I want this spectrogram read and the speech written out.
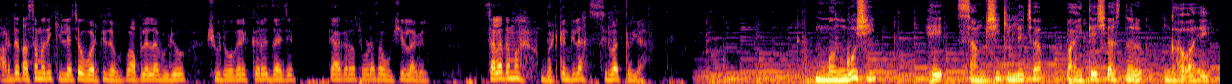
अर्ध्या तासामध्ये किल्ल्याच्या वरती जाऊ. आपल्याला व्हिडिओ शूट वगैरे करत जायचे त्याकरता थोडासा उशीर लागेल. चला तर मग भटकंतीला सुरुवात करूया. मंगोशी हे सांगशी किल्ल्याच्या पायथ्याशी असणारं गाव आहे.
